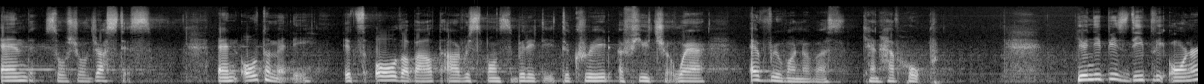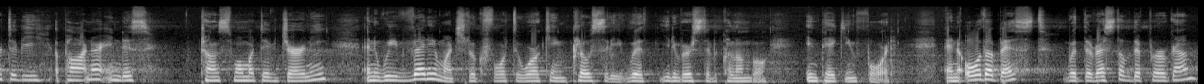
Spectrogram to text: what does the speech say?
and social justice. And ultimately, it's all about our responsibility to create a future where every one of us can have hope. UNDP is deeply honored to be a partner in this transformative journey, and we very much look forward to working closely with University of Colombo in taking forward. And all the best with the rest of the program,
